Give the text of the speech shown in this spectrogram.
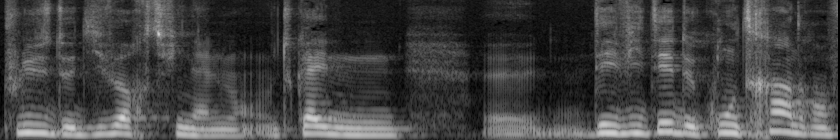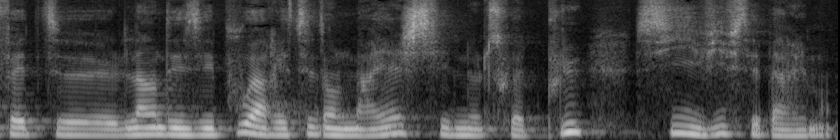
plus de divorce finalement. En tout cas, euh, d'éviter de contraindre en fait euh, l'un des époux à rester dans le mariage s'il ne le souhaite plus, s'ils vivent séparément.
